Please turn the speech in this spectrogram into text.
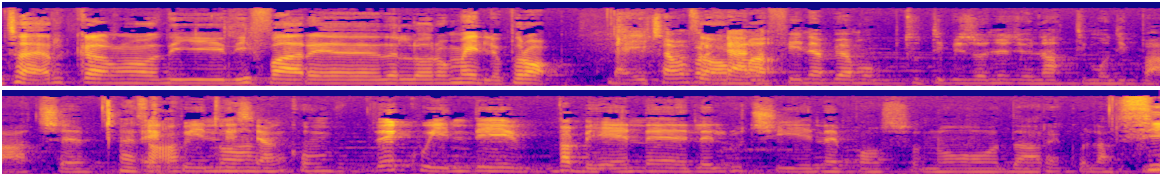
cercano di, di fare del loro meglio, però Dai, diciamo perché Insomma. alla fine abbiamo tutti bisogno di un attimo di pace. E Esatto. quindi, siamo con- e quindi va bene, le lucine possono dare Sì,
